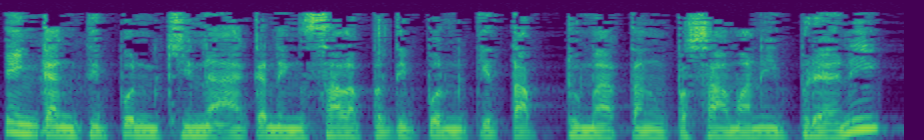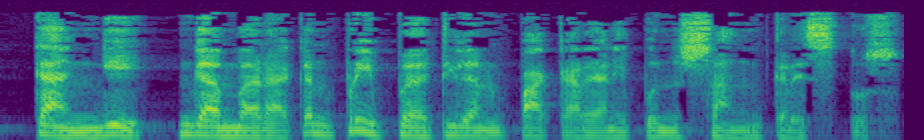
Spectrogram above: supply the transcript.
ingkang dipun ginakaken ing salebetipun kitab dumateng pesaman Ibrani kangge nggambaraken pribadi lan pakaryanipun Sang Kristus.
